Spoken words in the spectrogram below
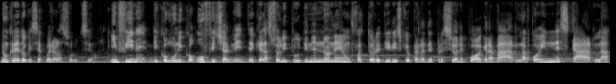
Non credo che sia quella la soluzione. Infine, vi comunico ufficialmente che la solitudine non è un fattore di rischio per la depressione, può aggravarla, può innescarla,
